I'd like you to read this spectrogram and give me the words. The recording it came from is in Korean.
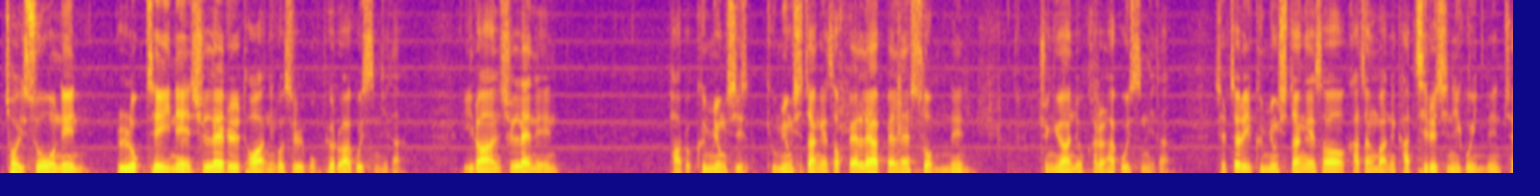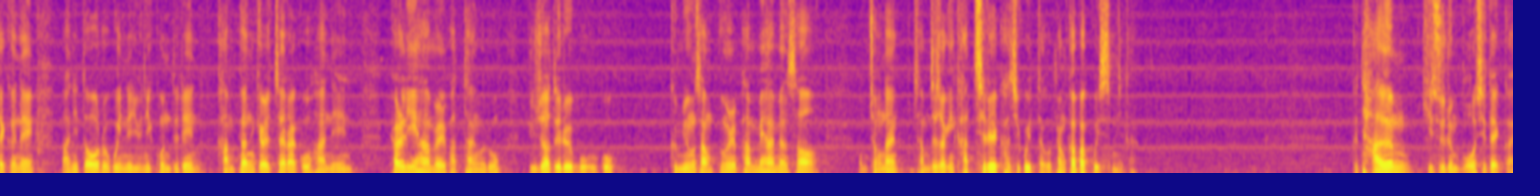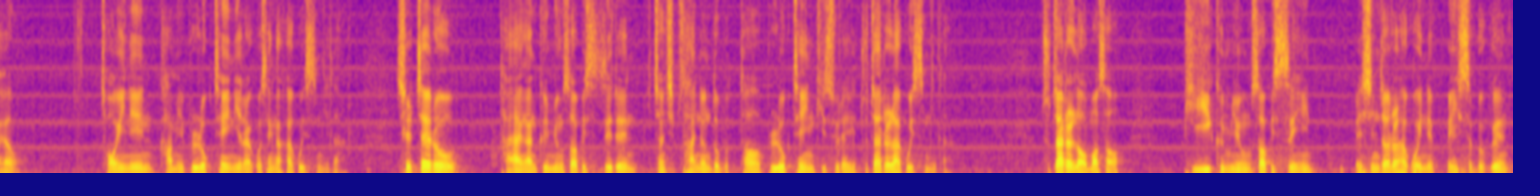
저희 수호는 블록체인의 신뢰를 더하는 것을 목표로 하고 있습니다. 이러한 신뢰는 바로 금융시, 금융시장에서 뺄래야 뺄낼 수 없는 중요한 역할을 하고 있습니다. 실제로 이 금융시장에서 가장 많은 가치를 지니고 있는 최근에 많이 떠오르고 있는 유니콘들은 간편 결제라고 하는 편리함을 바탕으로 유저들을 모으고 금융상품을 판매하면서 엄청난 잠재적인 가치를 가지고 있다고 평가받고 있습니다. 그 다음 기술은 무엇이 될까요? 저희는 감히 블록체인이라고 생각하고 있습니다. 실제로 다양한 금융 서비스들은 2014년도부터 블록체인 기술에 투자를 하고 있습니다. 투자를 넘어서 비금융 서비스인 메신저를 하고 있는 페이스북은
